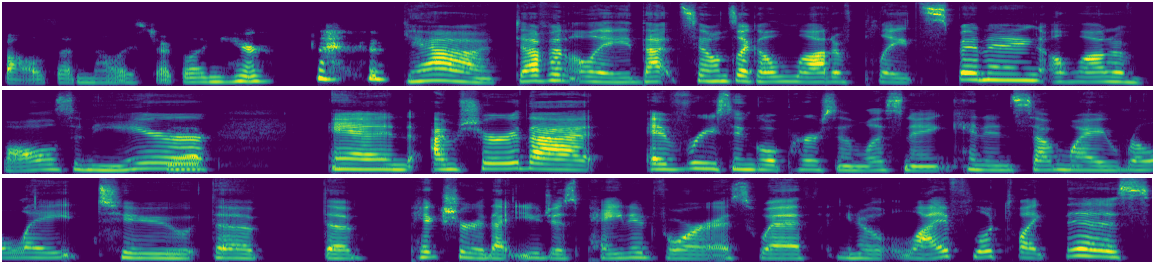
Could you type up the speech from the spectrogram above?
balls I'm always juggling here. yeah, definitely. That sounds like a lot of plates spinning, a lot of balls in the air. Yeah. And I'm sure that every single person listening can in some way relate to the the picture that you just painted for us with, you know, life looked like this.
